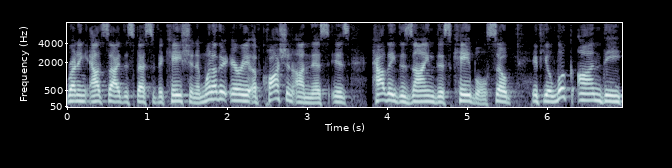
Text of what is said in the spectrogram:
running outside the specification. And one other area of caution on this is how they designed this cable. So if you look on the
